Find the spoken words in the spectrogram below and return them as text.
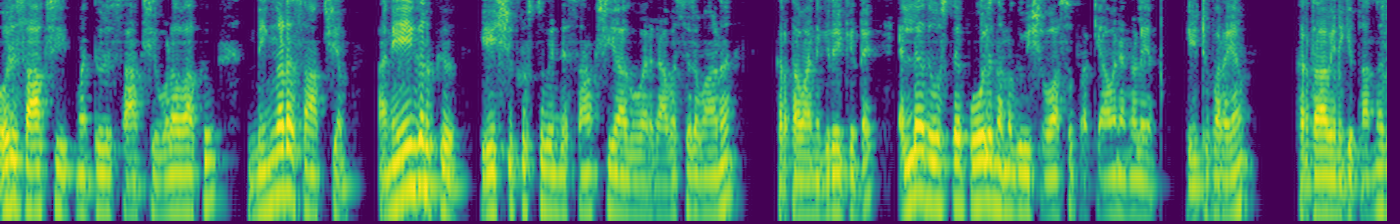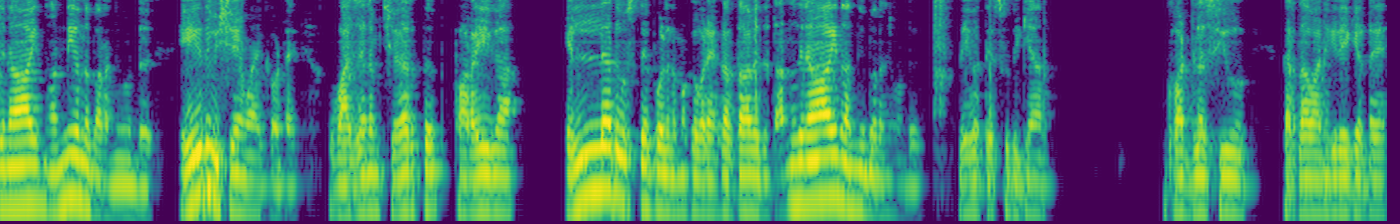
ഒരു സാക്ഷി മറ്റൊരു സാക്ഷി ഉളവാക്കും. നിങ്ങളുടെ സാക്ഷ്യം അനേകർക്ക് യേശു ക്രിസ്തുവിന്റെ സാക്ഷിയാകുവാൻ ഒരു അവസരമാണ്. കർത്താവ് അനുഗ്രഹിക്കട്ടെ. എല്ലാ ദിവസത്തെ പോലെ നമുക്ക് വിശ്വാസ പ്രഖ്യാപനങ്ങളെ ഏറ്റുപറയാം. കർത്താവ് എനിക്ക് തന്നതിനായി നന്ദി എന്ന് പറഞ്ഞുകൊണ്ട് ഏത് വിഷയമായിക്കോട്ടെ വചനം ചേർത്ത് പറയുക. എല്ലാ ദിവസത്തെ പോലെ നമുക്ക് പറയാം കർത്താവ് ഇത് തന്നതിനായി നന്ദി പറഞ്ഞുകൊണ്ട് ദൈവത്തെ സ്തുതിക്കാം. God bless you. കർത്താവ് അനുഗ്രഹിക്കട്ടെ.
